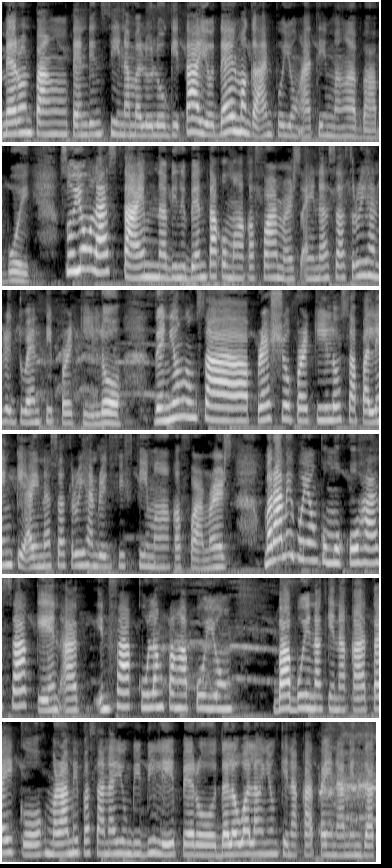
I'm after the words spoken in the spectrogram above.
meron pang tendency na malulugi tayo dahil magaan po yung ating mga baboy. So, yung last time na binibenta ko mga ka-farmers ay nasa 320 per kilo. Then, yung sa presyo per kilo sa palengke ay nasa 350 mga ka-farmers. Marami po yung kumukuha sa akin at in fact, kulang pa nga po yung baboy na kinakatay ko, marami pa sana yung bibili pero dalawa lang yung kinakatay namin that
